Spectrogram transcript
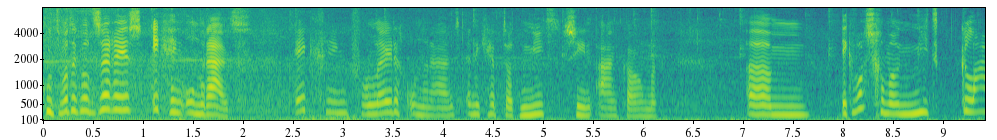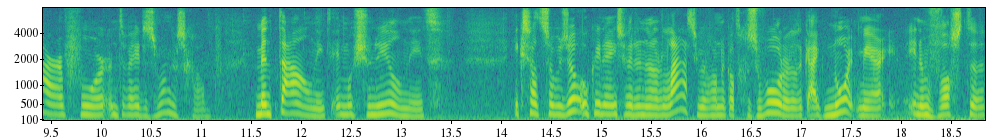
goed, wat ik wilde zeggen is, ik ging onderuit. Ik ging volledig onderuit en ik heb dat niet zien aankomen. Um, ik was gewoon niet klaar voor een tweede zwangerschap. Mentaal niet, emotioneel niet. Ik zat sowieso ook ineens weer in een relatie waarvan ik had gezworen dat ik eigenlijk nooit meer in een vaste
